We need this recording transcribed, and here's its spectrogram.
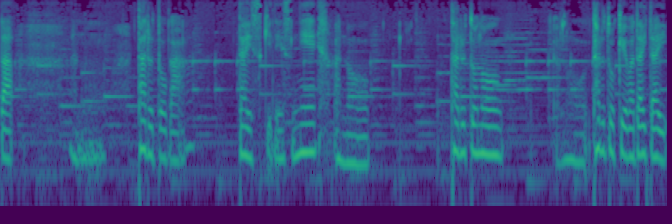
た、あの、タルトが大好きですね。あの、タルトのあの、タルト系は大体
